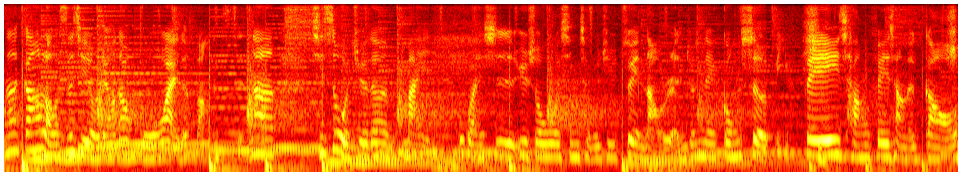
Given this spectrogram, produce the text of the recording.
那刚刚老师其实有聊到国外的房子，那其实我觉得买不管是预售或新成屋区，最恼人就是那公设比非常非常的高。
